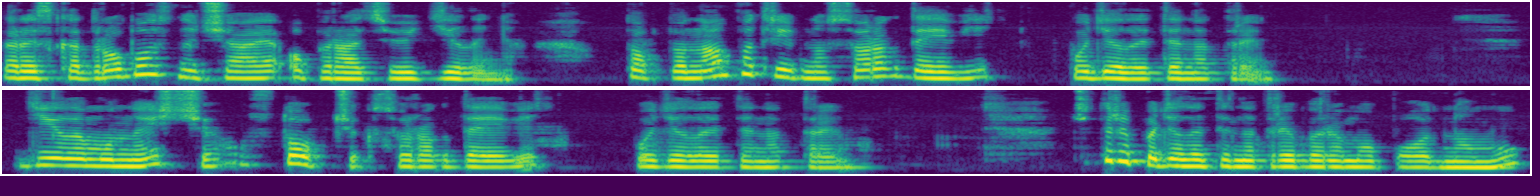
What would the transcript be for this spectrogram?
Риска дробу означає операцію ділення, тобто нам потрібно 49 поділити на 3. Ділимо нижче у стовпчик 49 поділити на 3. 4 поділити на 3 беремо по одному,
